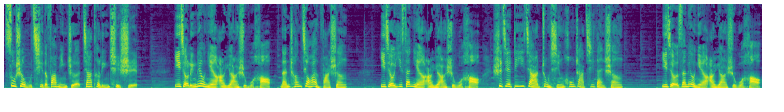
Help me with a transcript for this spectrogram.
速射武器的发明者加特林去世。一九零六年二月二十五号，南昌教案发生。一九一三年二月二十五号，世界第一架重型轰炸机诞生。一九三六年二月二十五号，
